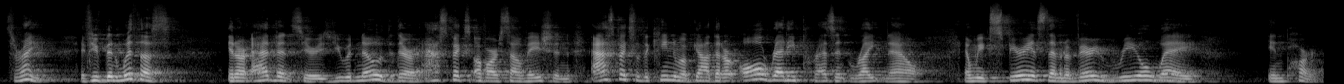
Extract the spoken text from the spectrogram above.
That's right. If you've been with us in our Advent series, you would know that there are aspects of our salvation, aspects of the kingdom of God that are already present right now. And we experience them in a very real way in part.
